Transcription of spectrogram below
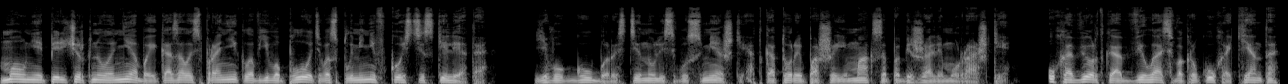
Молния перечеркнула небо и, казалось, проникла в его плоть, воспламенив кости скелета. Его губы растянулись в усмешке, от которой по шее Макса побежали мурашки. Уховертка обвелась вокруг уха Кента,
